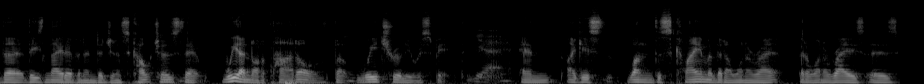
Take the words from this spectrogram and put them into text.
the these native and indigenous cultures that we are not a part of but we truly respect Yeah. and I guess one disclaimer that I want to ra- that I want to raise is,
